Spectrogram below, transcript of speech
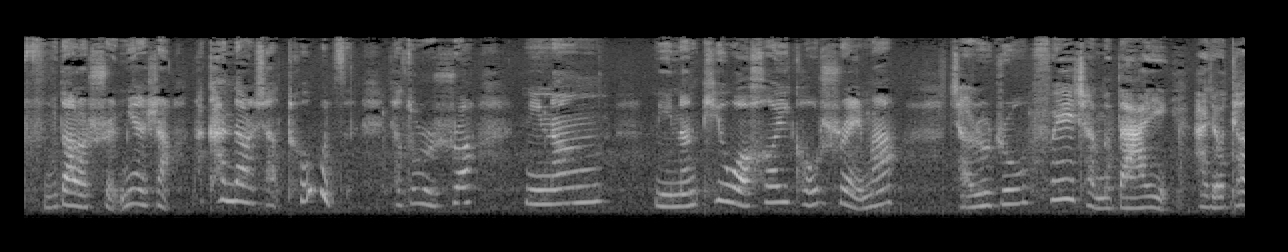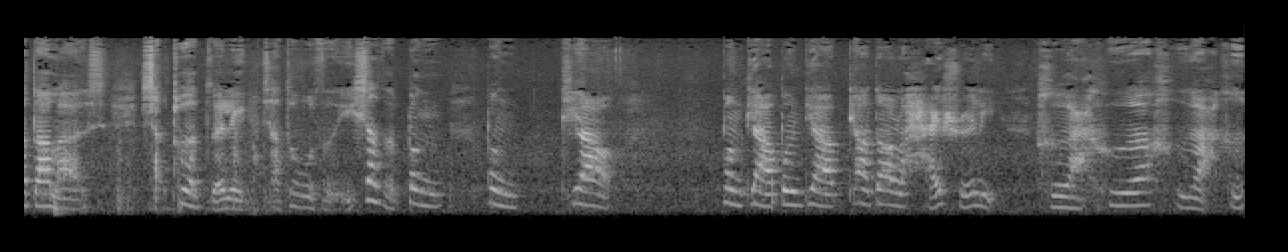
浮到了水面上。他看到了小兔子，小兔子说：“你能，你能替我喝一口水吗？”小猪猪非常的答应，它就跳到了小兔的嘴里。小兔子一下子蹦蹦跳，蹦跳蹦跳跳到了海水里，喝啊喝，喝啊喝。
